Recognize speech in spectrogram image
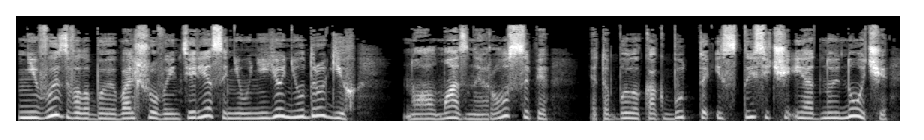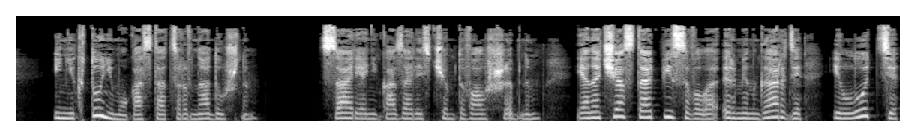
не вызвало бы большого интереса ни у нее, ни у других, но алмазные россыпи — это было как будто из тысячи и одной ночи, и никто не мог остаться равнодушным. Саре они казались чем-то волшебным, и она часто описывала Эрмингарде и Лотте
